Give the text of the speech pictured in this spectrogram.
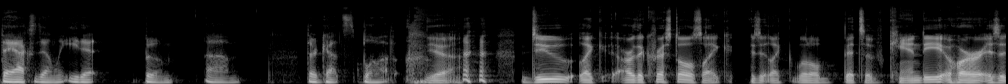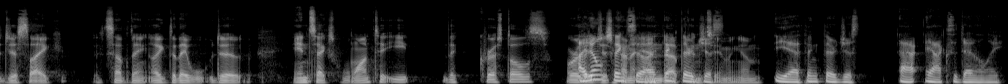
They accidentally eat it. Boom. Um, their guts blow up. Yeah. Do like are the crystals like is it like little bits of candy or is it just like something like do they do insects want to eat the crystals or I don't just think so. I think up they're just- them? yeah, I think they're just a- accidentally.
